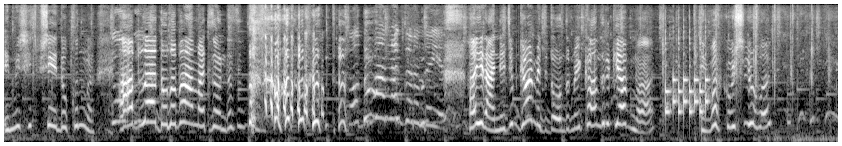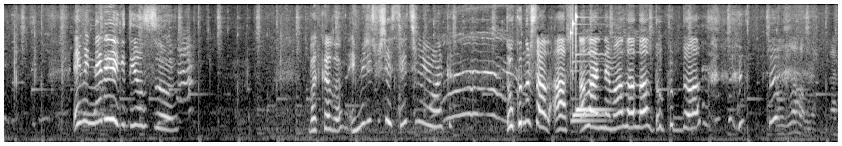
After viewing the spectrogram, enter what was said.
Emir hiçbir şeye dokunma. Abla dolabı almak zorundasın. Dondurma almak zorundayız. Hayır anneciğim görmedi dondurmayı kandırık yapma. Eyvah koşuyorlar. Emir nereye gidiyorsun? Bakalım. Emir hiçbir şey seçmiyor arka. Dokunursa al. Al, al annem al al al dokundu al. Allah Allah.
